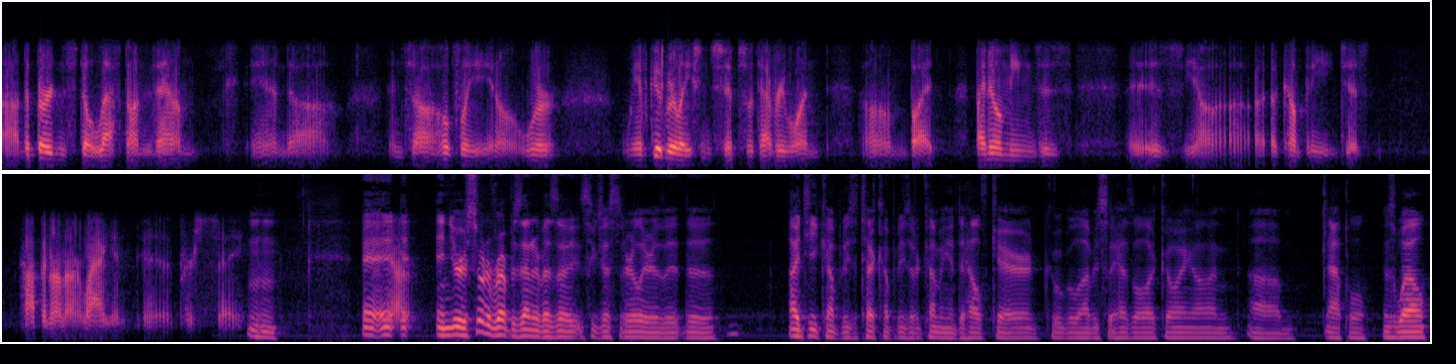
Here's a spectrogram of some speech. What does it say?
uh, the burden's still left on them, and uh, and so hopefully, you know, we're we have good relationships with everyone, um, but by no means is is you know a, a company just hopping on our wagon uh, per se. Mm-hmm. And, yeah. and, you're sort of representative, as I suggested earlier, the the IT companies, the tech companies that are coming into healthcare. Google obviously has a lot going on. Um, Apple as well.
